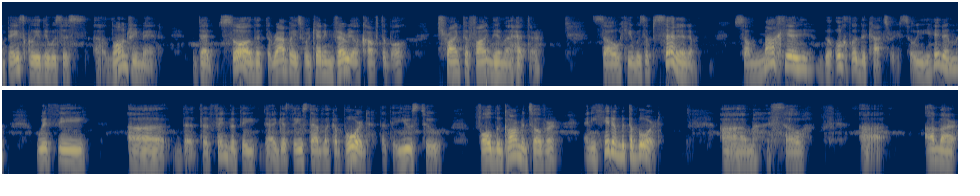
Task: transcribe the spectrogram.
basically there was this uh, laundryman that saw that the rabbis were getting very uncomfortable trying to find him a heter, so he was upset at him. So machir the de katzri, so he hit him with the uh, the the thing that they I guess they used to have like a board that they used to fold the garments over and he hit him with the board. Um, so uh, Amar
